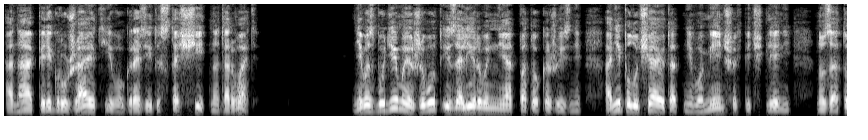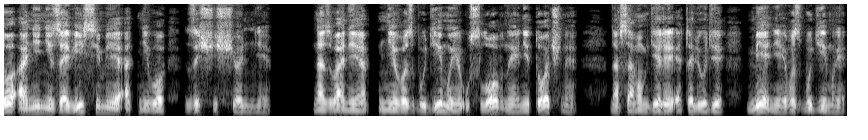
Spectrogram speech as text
Она перегружает его, грозит истощить, надорвать. Невозбудимые живут изолированнее от потока жизни, они получают от него меньше впечатлений, но зато они независимее от него, защищеннее. Название «невозбудимые» условное, неточное. На самом деле это люди менее возбудимые,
